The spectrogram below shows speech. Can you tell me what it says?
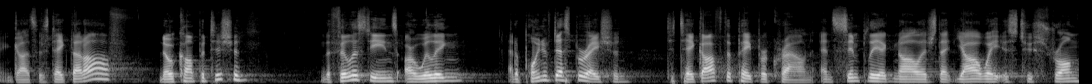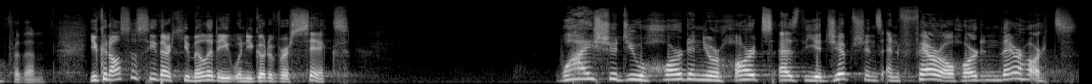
And God says, Take that off. No competition. The Philistines are willing, at a point of desperation, to take off the paper crown and simply acknowledge that Yahweh is too strong for them. You can also see their humility when you go to verse 6. Why should you harden your hearts as the Egyptians and Pharaoh hardened their hearts?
